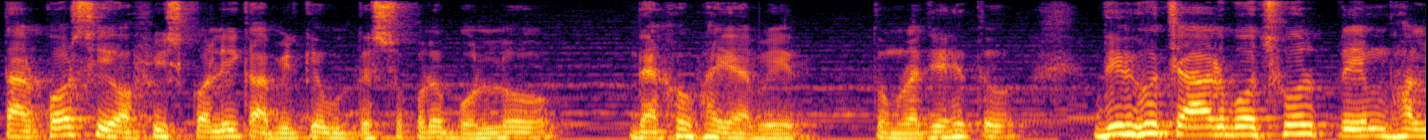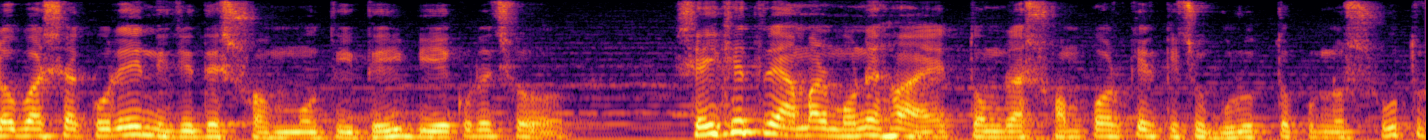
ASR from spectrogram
তারপর সেই অফিস কলিগ আবিরকে উদ্দেশ্য করে বলল, দেখো ভাই আবির তোমরা যেহেতু দীর্ঘ চার বছর প্রেম ভালোবাসা করে নিজেদের সম্মতিতেই বিয়ে করেছ, সেই ক্ষেত্রে আমার মনে হয় তোমরা সম্পর্কের কিছু গুরুত্বপূর্ণ সূত্র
